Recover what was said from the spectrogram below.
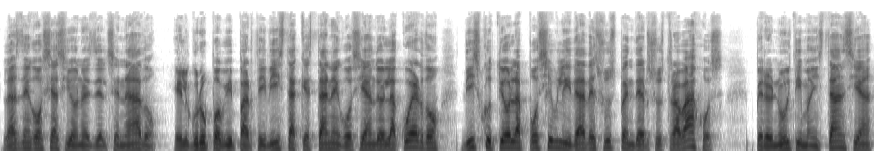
las negociaciones del Senado. El grupo bipartidista que está negociando el acuerdo discutió la posibilidad de suspender sus trabajos pero en última instancia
